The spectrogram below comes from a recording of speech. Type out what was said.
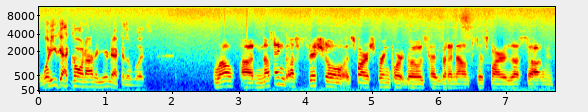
what do you got going on in your neck of the woods? Well, uh, nothing official as far as Springport goes has been announced as far as us um,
